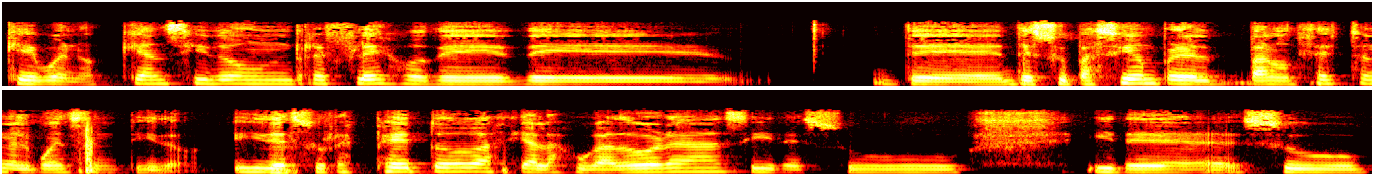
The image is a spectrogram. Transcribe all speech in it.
que, bueno, que han sido un reflejo de, su pasión por el baloncesto en el buen sentido y de mm. su respeto hacia las jugadoras y de su y de su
